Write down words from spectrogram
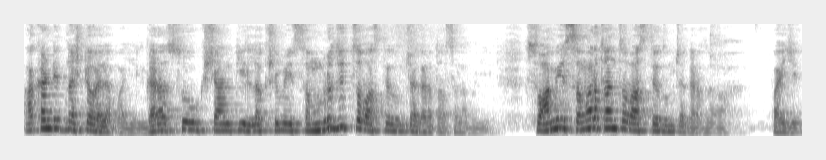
अखंडित नष्ट व्हायला पाहिजे. घरात सुख शांती लक्ष्मी समृद्धीचं वास्तव तुमच्या घरात असायला पाहिजे. स्वामी समर्थांचं वास्तव तुमच्या घरात पाहिजे.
